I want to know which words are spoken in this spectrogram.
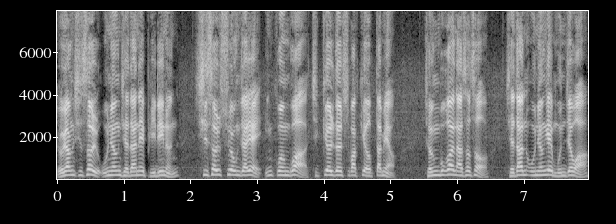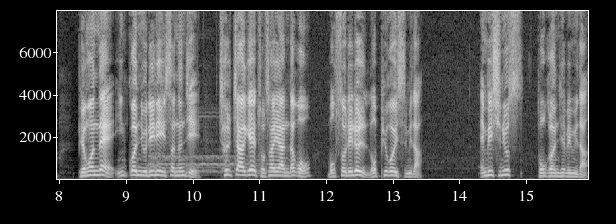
요양시설 운영재단의 비리는 시설 수용자의 인권과 직결될 수밖에 없다며 정부가 나서서 재단 운영의 문제와 병원 내 인권 유린이 있었는지 철저하게 조사해야 한다고 목소리를 높이고 있습니다. MBC 뉴스 도건협입니다.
